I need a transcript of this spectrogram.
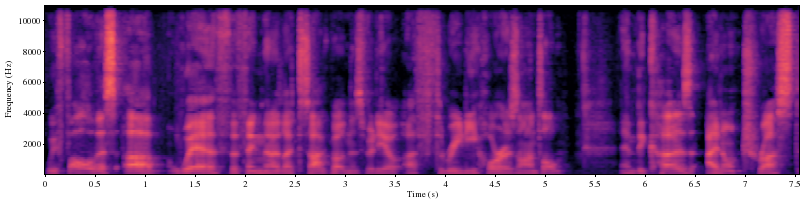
We follow this up with the thing that I'd like to talk about in this video, a 3D horizontal. And because I don't trust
